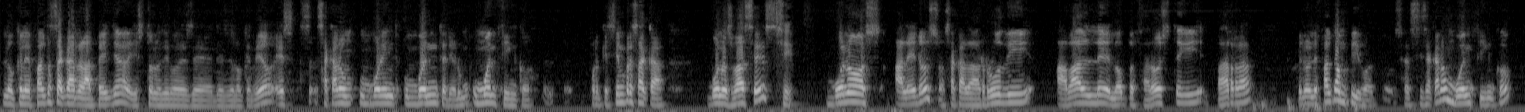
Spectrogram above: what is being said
Lo que le falta sacar a la peña, y esto lo digo desde, desde lo que veo, es sacar un, un buen, un buen interior, un, un buen 5. Porque siempre saca buenos bases, Sí, buenos aleros, ha sacado a Rudy, a Valde, López Arostegui, Parra, pero le falta un pivot. O sea, si sacara un buen 5, ya está.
